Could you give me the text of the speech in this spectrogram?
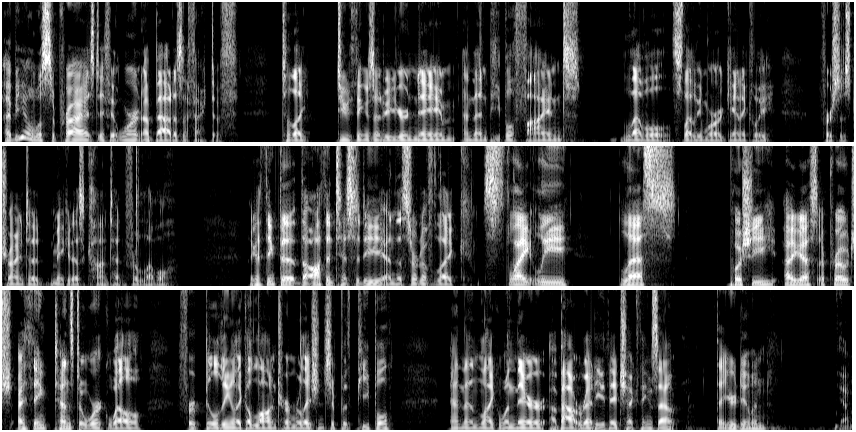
I'd be almost surprised if it weren't about as effective to like do things under your name and then people find level slightly more organically versus trying to make it as content for level. Like I think the the authenticity and the sort of like slightly less pushy, I guess, approach, I think tends to work well for building like a long term relationship with people. And then like when they're about ready, they check things out that you're doing. Yep.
